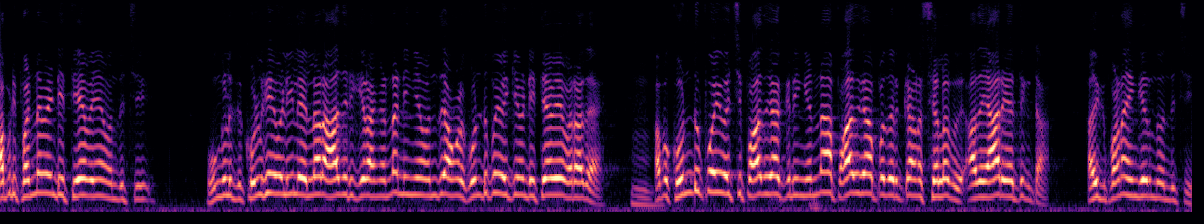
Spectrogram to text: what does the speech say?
அப்படி பண்ண வேண்டிய தேவையே வந்துச்சு? உங்களுக்கு கொள்கை வழியில எல்லாரும் ஆதரிக்கிறாங்கன்னா நீங்க வந்து அவங்களை கொண்டு போய் வைக்க வேண்டிய தேவையே வராத. அப்ப கொண்டு போய் வச்சு பாதுகாக்கிறீங்கன்னா பாதுகாப்பதற்கான செலவு. அதை யார் ஏத்துக்கிட்டா? அதுக்கு பணம் எங்க இருந்து வந்துச்சு?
